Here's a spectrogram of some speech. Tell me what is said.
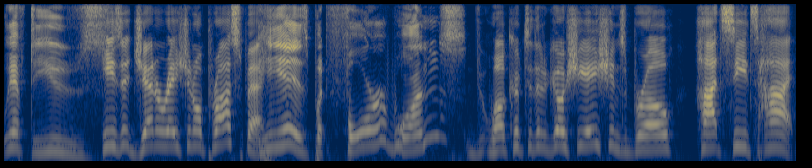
We have to use. He's a generational prospect. he is, but four ones. Welcome to the negotiations, bro. Hot seats hot.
